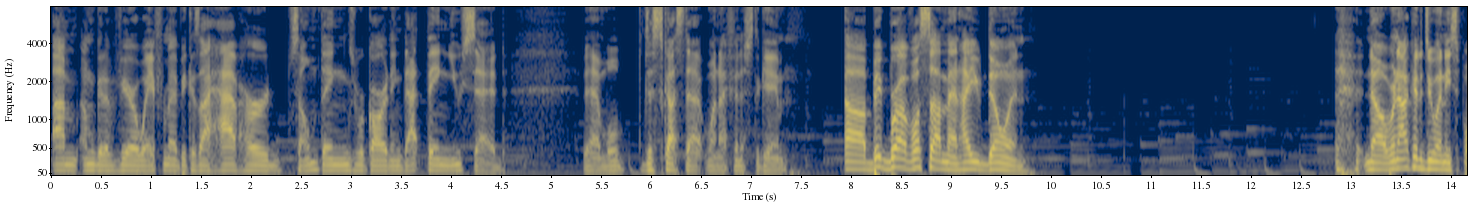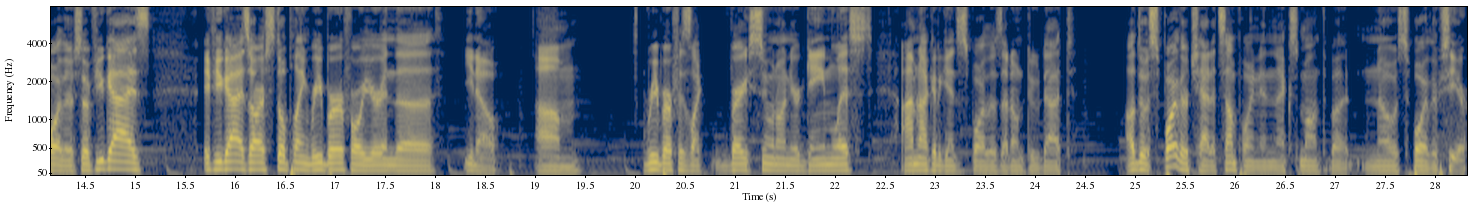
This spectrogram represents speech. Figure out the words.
I'm I'm gonna veer away from it because I have heard some things regarding that thing you said and we'll discuss that when I finish the game. Uh, Big Bruv, what's up, man? How you doing? no, we're not going to do any spoilers. So if you guys, if you guys are still playing Rebirth or you're in the, you know, um, Rebirth is like very soon on your game list. I'm not going to get into spoilers. I don't do that. I'll do a spoiler chat at some point in the next month, but no spoilers here.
